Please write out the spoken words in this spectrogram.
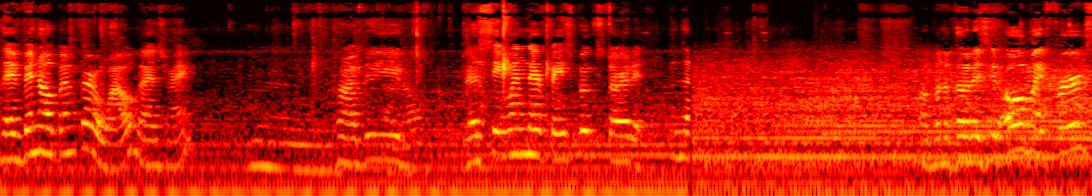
They've been open for a while, guys, right? Mm, Probably. don't know. Let's see when their Facebook started. I'm gonna go and say, oh, my first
